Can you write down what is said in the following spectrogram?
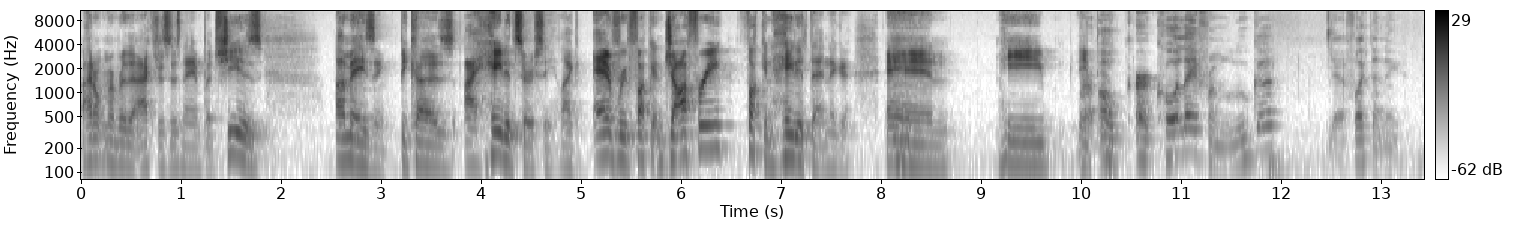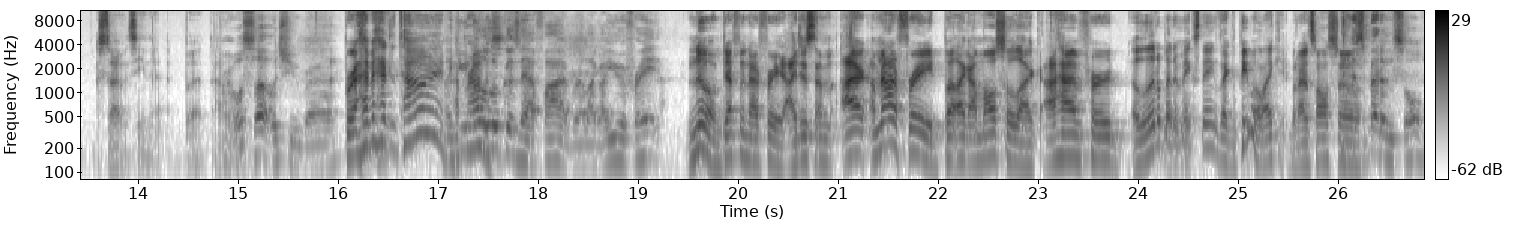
I don't remember the actress's name, but she is amazing because I hated Cersei. Like every fucking Joffrey fucking hated that nigga. Mm-hmm. And he, he Or, oh, or Cole from Luca. Yeah, fuck that nigga. I still haven't seen that, but I Bro, what's up with you, bro? Bro, I haven't had the time. Like I you promise. know Luca's that five, bro. Like, are you afraid? No, I'm definitely not afraid. I just I'm I, I'm not afraid, but like I'm also like I have heard a little bit of mixed things. Like people like it, but it's also It's better than Soul.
